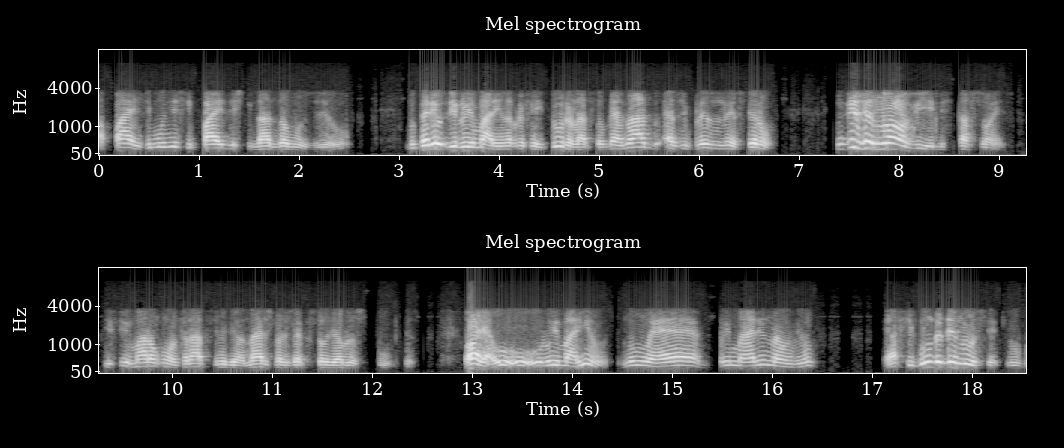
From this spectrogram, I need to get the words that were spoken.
rapaz, e municipais destinados ao museu. No período de Luiz Marinho na prefeitura, lá de São Bernardo, as empresas venceram 19 licitações e firmaram contratos milionários para execução de obras públicas. Olha, o, o, o Luiz Marinho não é primário não, viu? É a segunda denúncia que o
